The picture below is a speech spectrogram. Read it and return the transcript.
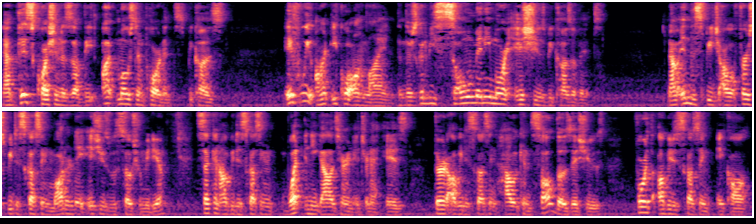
Now, this question is of the utmost importance because if we aren't equal online, then there's going to be so many more issues because of it. Now, in this speech, I will first be discussing modern day issues with social media. Second, I'll be discussing what an egalitarian internet is. Third, I'll be discussing how we can solve those issues. Fourth, I'll be discussing a call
